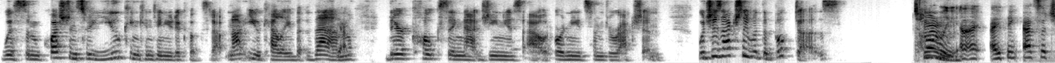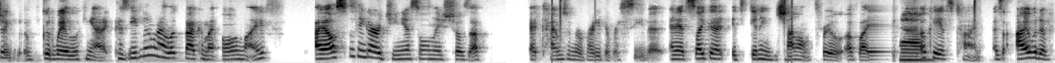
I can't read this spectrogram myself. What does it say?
with some questions so you can continue to coax it out. Not you, Kelly, but them. Yeah. They're coaxing that genius out or need some direction, which is actually what the book does. Totally. Hmm. And I, I think that's such a good way of looking at it. Because even when I look back at my own life, I also think our genius only shows up at times when we're ready to receive it. And it's like a, it's getting channeled through of like, yeah. okay, it's time. As I would have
